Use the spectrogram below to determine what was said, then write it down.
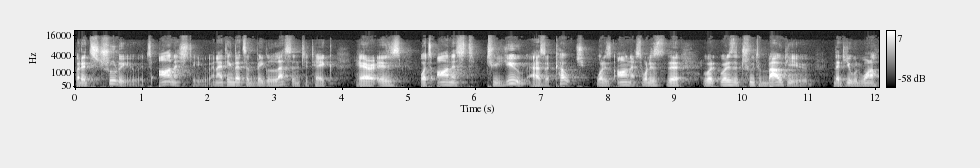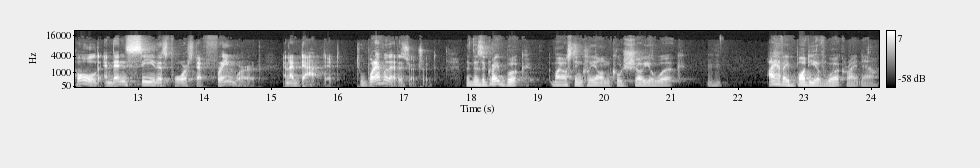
But it's true to you, it's honest to you, and I think that's a big lesson to take here is what's honest to you as a coach. What is honest? What is the what, what is the truth about you? that you would want to hold and then see this four step framework and adapt it to whatever that is your truth. There's a great book by Austin Kleon called Show Your Work. Mm-hmm. I have a body of work right now.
